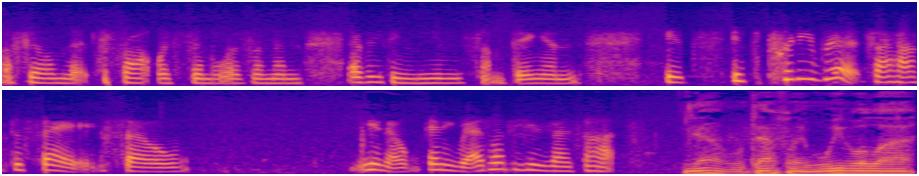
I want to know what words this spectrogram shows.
a film that's fraught with symbolism, and everything means something," and it's it's pretty rich, I have to say. So, you know, anyway, I'd love to hear you guys' thoughts. Yeah, well, definitely. We will. Uh,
